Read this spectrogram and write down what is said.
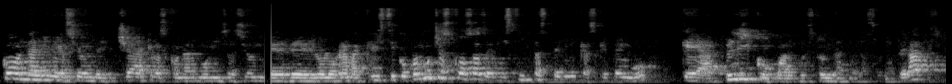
con alineación de chakras, con armonización del holograma crístico, con muchas cosas de distintas técnicas que tengo que aplico cuando estoy dando la sonoterapia.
